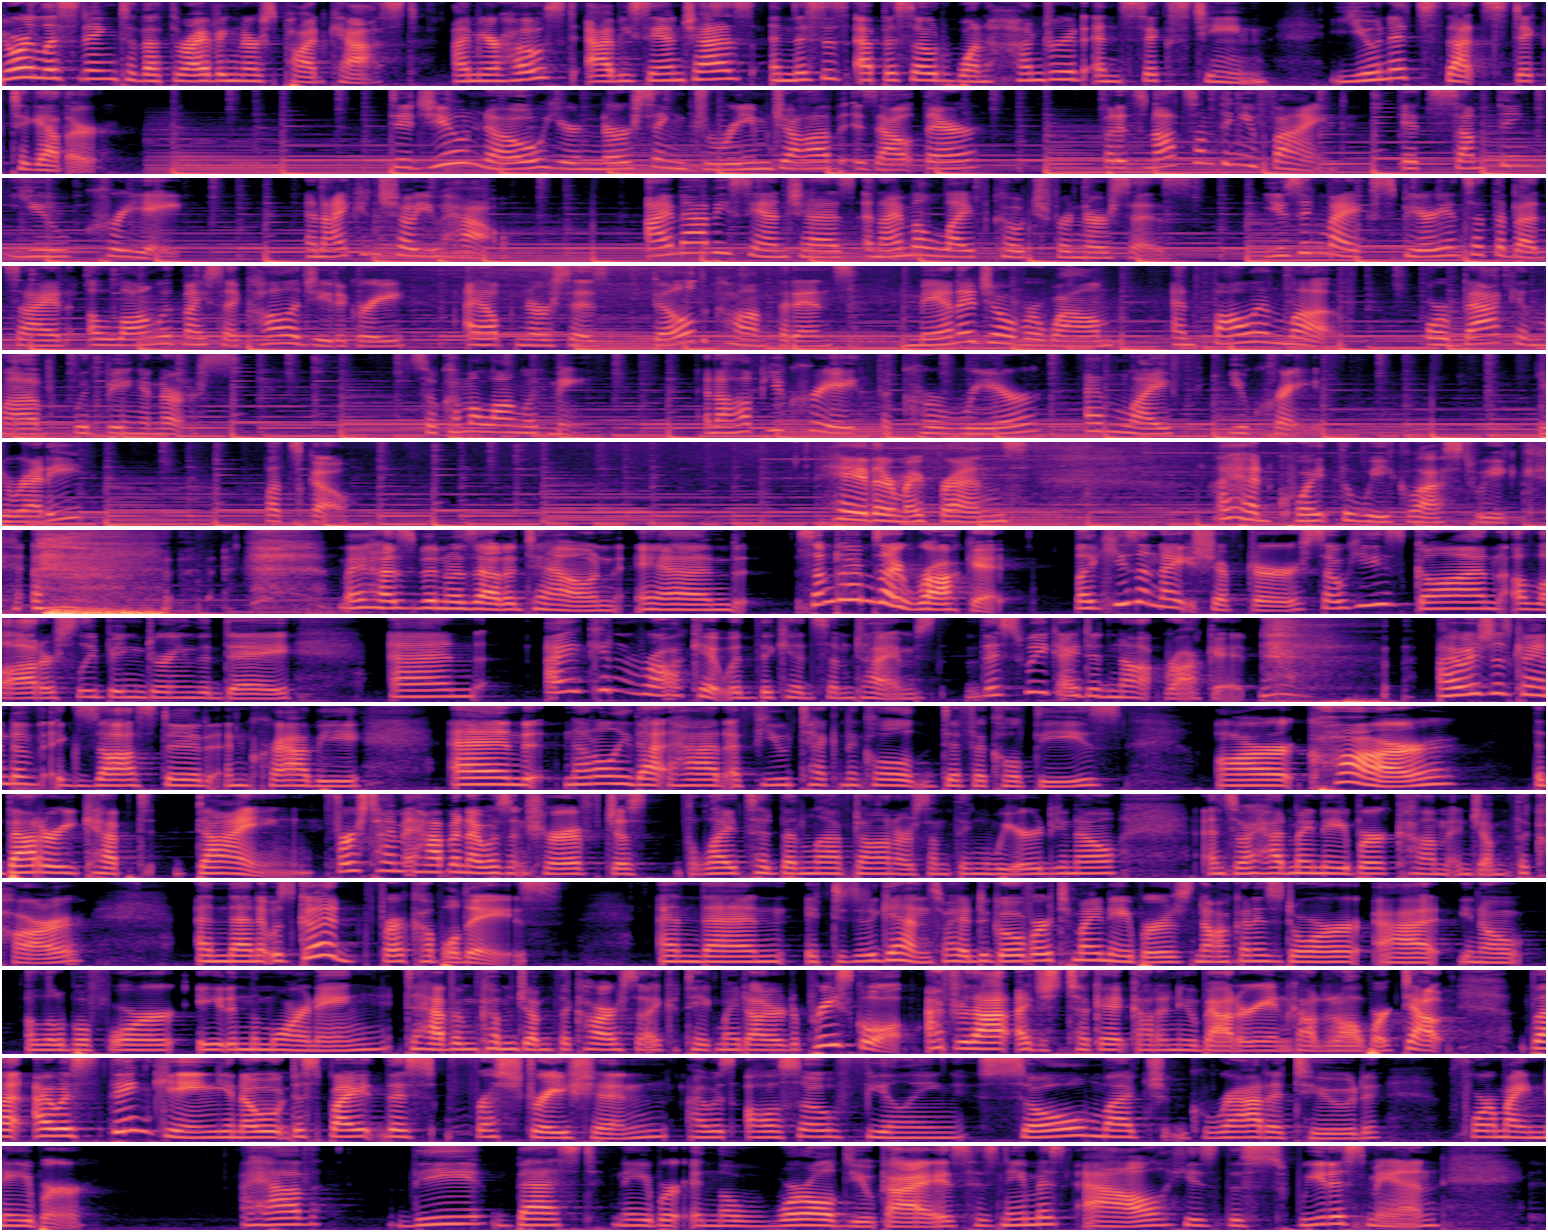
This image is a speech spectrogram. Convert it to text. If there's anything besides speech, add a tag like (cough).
You're listening to the Thriving Nurse Podcast. I'm your host, Abby Sanchez, and this is episode 116 Units That Stick Together. Did you know your nursing dream job is out there? But it's not something you find, it's something you create. And I can show you how. I'm Abby Sanchez, and I'm a life coach for nurses. Using my experience at the bedside, along with my psychology degree, I help nurses build confidence, manage overwhelm, and fall in love or back in love with being a nurse. So come along with me, and I'll help you create the career and life you crave. You ready? Let's go. Hey there, my friends. I had quite the week last week. (laughs) my husband was out of town, and sometimes I rock it. Like, he's a night shifter, so he's gone a lot or sleeping during the day. And I can rock it with the kids sometimes. This week I did not rock it. (laughs) (laughs) I was just kind of exhausted and crabby. And not only that, had a few technical difficulties. Our car, the battery kept dying. First time it happened, I wasn't sure if just the lights had been left on or something weird, you know? And so I had my neighbor come and jump the car. And then it was good for a couple days. And then it did it again. So I had to go over to my neighbor's, knock on his door at, you know, a little before eight in the morning to have him come jump the car so I could take my daughter to preschool. After that, I just took it, got a new battery, and got it all worked out. But I was thinking, you know, despite this frustration, I was also feeling so much gratitude for my neighbor. I have the best neighbor in the world, you guys. His name is Al. He's the sweetest man.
